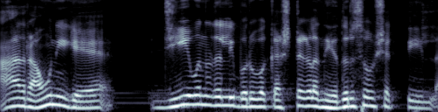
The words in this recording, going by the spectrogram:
ಆದರೆ ಅವನಿಗೆ ಜೀವನದಲ್ಲಿ ಬರುವ ಕಷ್ಟಗಳನ್ನು ಎದುರಿಸೋ ಶಕ್ತಿ ಇಲ್ಲ.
